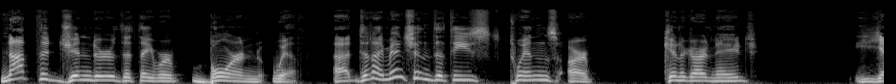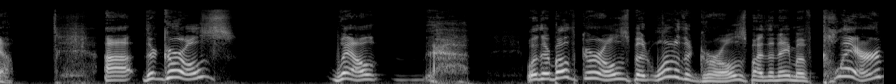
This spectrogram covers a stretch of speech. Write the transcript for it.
not the gender that they were born with. Uh, did I mention that these twins are kindergarten age? Yeah. Uh, they're girls. Well, well, they're both girls, but one of the girls, by the name of Claire,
